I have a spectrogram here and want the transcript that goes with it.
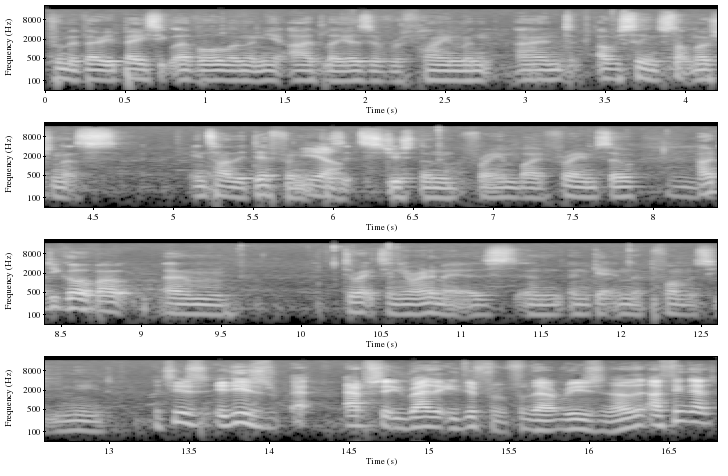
from a very basic level, and then you add layers of refinement. And obviously, in stop motion, that's entirely different because Yeah. it's just done frame by frame. So, how do you go about um, directing your animators and, and getting the performance that you need? It is. It is absolutely radically different for that reason. I, I think that.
